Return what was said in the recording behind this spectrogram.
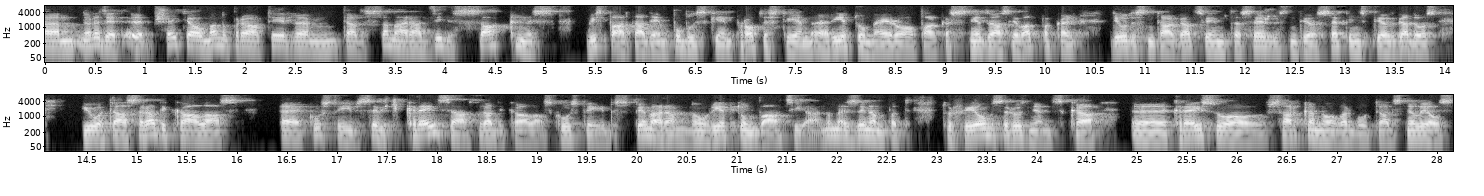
Um, nu, redziet, šeit jau, manuprāt, ir um, tādas samērā dziļas saknes vispār tādiem publiskiem protestiem Rietumē Eiropā, kas sniedzās jau atpakaļ 20. gadsimta 60. un 70. gados, jo tās radikālās kustības, sevišķi kreisās radikālās kustības, piemēram, nu, Rietumvācijā. Nu, mēs zinām, pat tur filmas ir uzņemts, ka e, kreiso, sarkano, varbūt tādas nelielas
